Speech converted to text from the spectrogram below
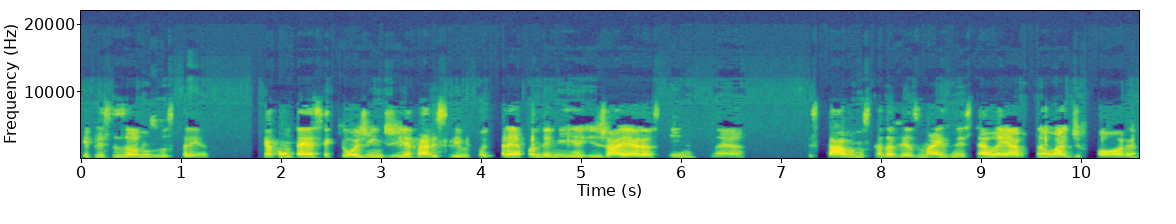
e precisamos dos três. O que acontece é que hoje em dia, claro, esse livro foi pré-pandemia e já era assim, né? Estávamos cada vez mais nesse alerta lá de fora,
